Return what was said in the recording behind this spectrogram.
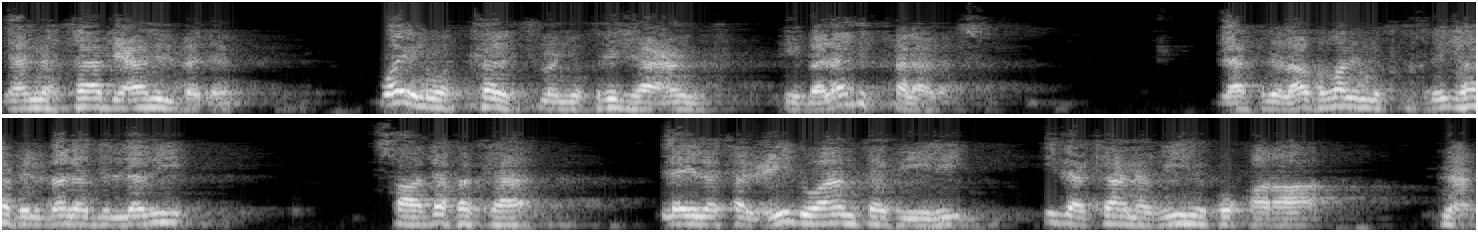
لأنها تابعة للبدن. وإن وكلت من يخرجها عنك في بلدك فلا بأس. لكن الأفضل أنك تخرجها في البلد الذي صادفك ليلة العيد وأنت فيه إذا كان فيه فقراء. نعم.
